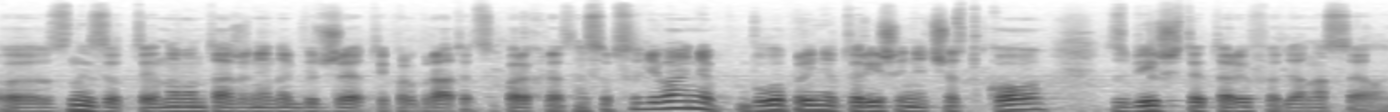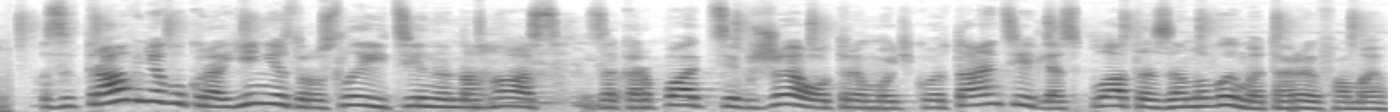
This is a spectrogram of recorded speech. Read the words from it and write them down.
е, знизити навантаження на бюджет і прибрати це перехресне субсидіювання, було прийнято рішення частково збільшити тарифи для населення. З травня в Україні зросли і ціни на газ. Закарпатці вже отримують квитанції для сплати за новими тарифами.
